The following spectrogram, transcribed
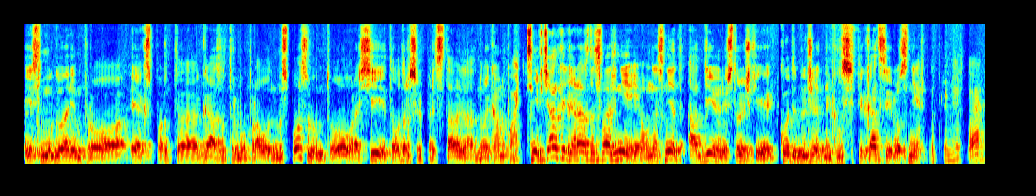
если мы говорим про экспорт э, газа трубопроводным способом, то в России эта отрасль представлена одной компанией. С нефтянкой гораздо сложнее. У нас нет отдельной строчки кода бюджетной классификации Роснефть, например. Да?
